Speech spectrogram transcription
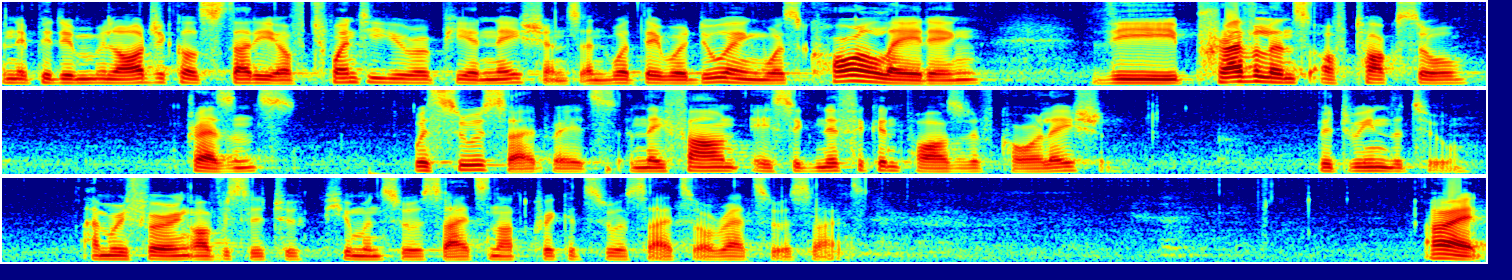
an epidemiological study of 20 European nations, and what they were doing was correlating the prevalence of toxo presence with suicide rates, and they found a significant positive correlation between the two. I'm referring obviously to human suicides, not cricket suicides or rat suicides. All right,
